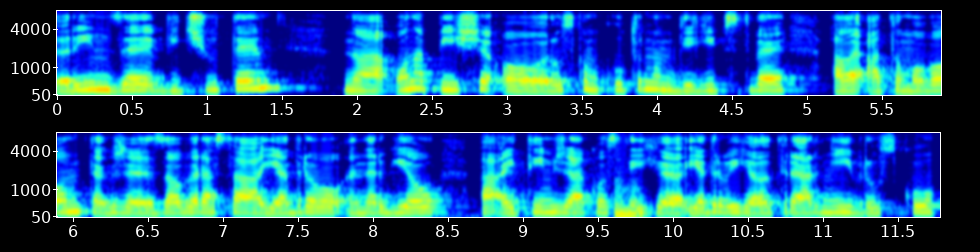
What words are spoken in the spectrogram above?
Rinze Vičute No a ona píše o ruskom kultúrnom dedičstve, ale atomovom, takže zaoberá sa jadrovou energiou a aj tým, že ako z mhm. tých uh-huh. jadrových elektrární v Rusku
